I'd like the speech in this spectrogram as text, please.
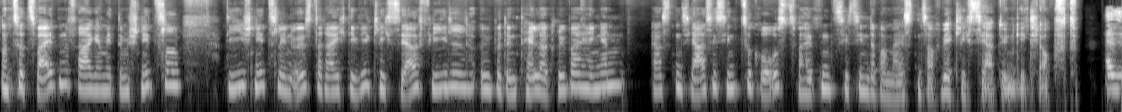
Und zur zweiten Frage mit dem Schnitzel. Die Schnitzel in Österreich, die wirklich sehr viel über den Teller drüber hängen. Erstens, ja, sie sind zu groß. Zweitens, sie sind aber meistens auch wirklich sehr dünn geklopft. Also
